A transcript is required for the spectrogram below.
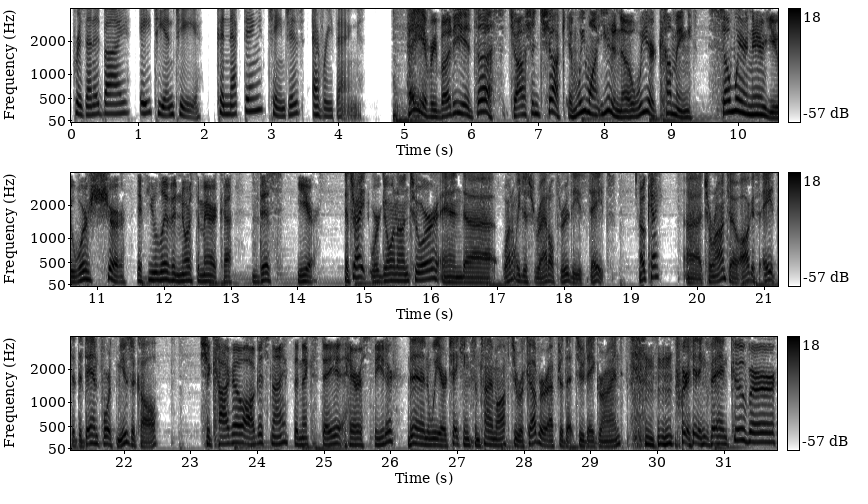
presented by AT&T. Connecting changes everything. Hey everybody, it's us, Josh and Chuck, and we want you to know we are coming somewhere near you, we're sure, if you live in North America this year. That's right. We're going on tour, and uh, why don't we just rattle through these dates? Okay. Uh, Toronto, August 8th at the Danforth Music Hall. Chicago, August 9th, the next day at Harris Theater. Then we are taking some time off to recover after that two day grind. We're hitting Vancouver,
